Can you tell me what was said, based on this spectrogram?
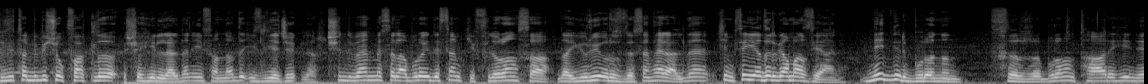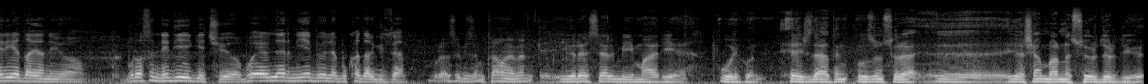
Bizi tabii birçok farklı şehirlerden insanlar da izleyecekler. Şimdi ben mesela burayı desem ki Floransa'da yürüyoruz desem herhalde kimse yadırgamaz yani. Nedir buranın sırrı? Buranın tarihi nereye dayanıyor? Burası ne diye geçiyor? Bu evler niye böyle bu kadar güzel? Burası bizim tamamen yöresel mimariye uygun. Ecdadın uzun süre e, yaşamlarını sürdürdüğü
